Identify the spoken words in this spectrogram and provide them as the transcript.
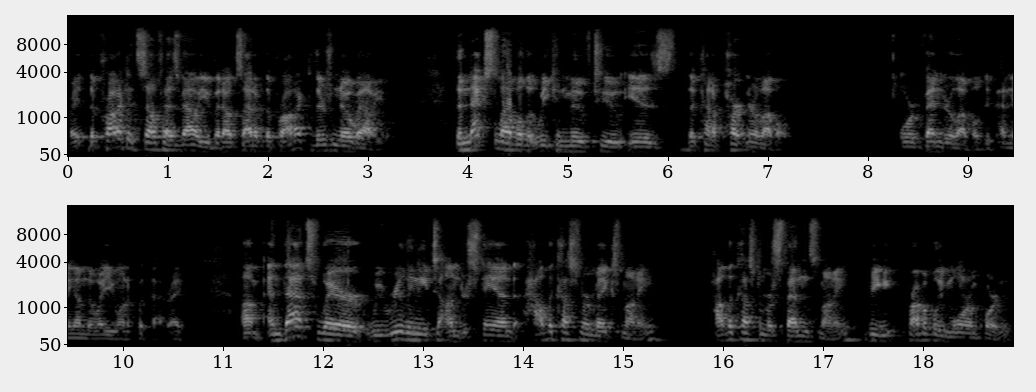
right? The product itself has value, but outside of the product, there's no value. The next level that we can move to is the kind of partner level or vendor level, depending on the way you want to put that, right? Um, and that's where we really need to understand how the customer makes money, how the customer spends money, be probably more important,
